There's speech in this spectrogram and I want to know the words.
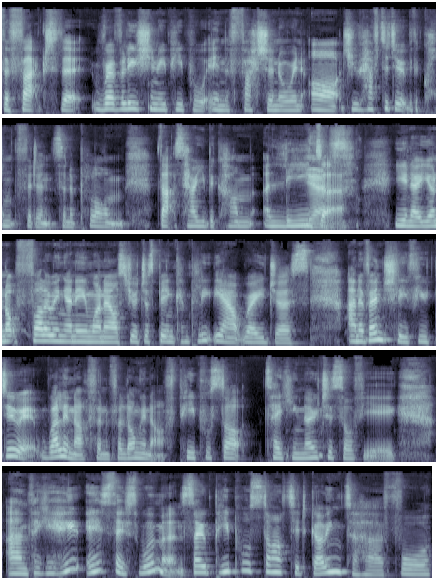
the fact that revolutionary people in fashion or in art, you have to do it with a confidence and aplomb. That's how you become a leader. Yes. You know, you're not following anyone else, you're just being completely outrageous. And eventually, if you do it well enough and for long enough, people start taking notice of you and thinking, who is this woman? So people started going to her for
